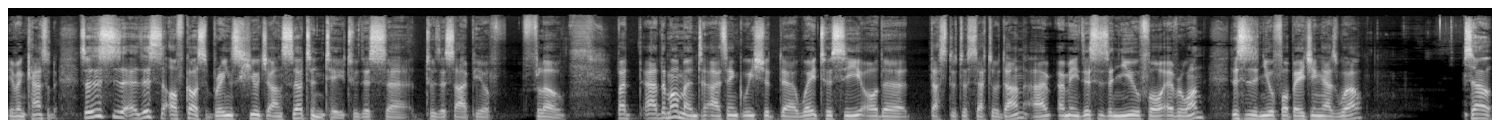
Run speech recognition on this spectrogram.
even cancelled. So this is uh, this of course brings huge uncertainty to this uh, to this IPO flow. But at the moment, I think we should uh, wait to see all the dust to settle down. I, I mean, this is a new for everyone. This is a new for Beijing as well. So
